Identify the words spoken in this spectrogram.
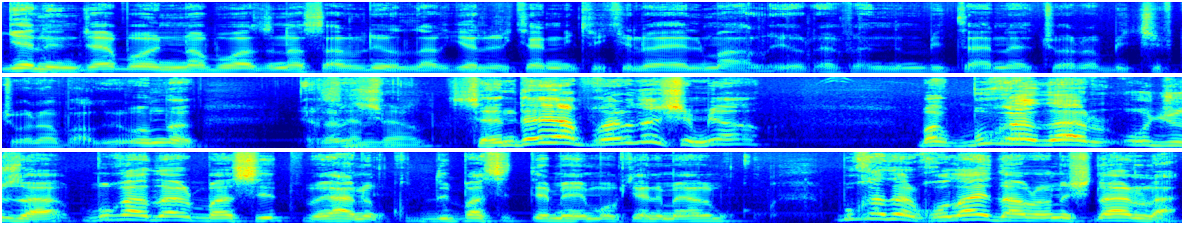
Gelince boynuna boğazına sarılıyorlar. Gelirken iki kilo elma alıyor efendim. Bir tane çorap, bir çift çorap alıyor. Ondan e kardeşim, de al. Sen de yap kardeşim ya. Bak bu kadar ucuza, bu kadar basit yani basit demeyeyim o kelime yani bu kadar kolay davranışlarla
